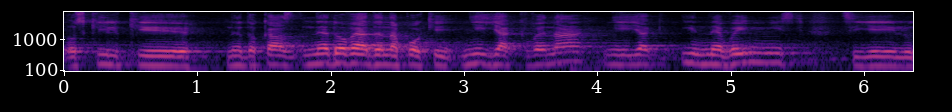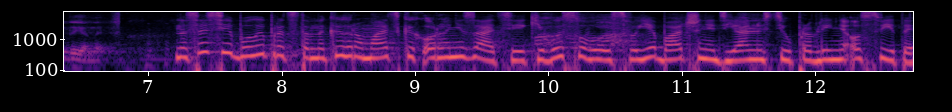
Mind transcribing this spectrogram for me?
оскільки не, доказ... не доведена поки ніяк вина, ніяк і невинність цієї людини. На сесії були представники громадських організацій, які висловили своє бачення діяльності управління освіти.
